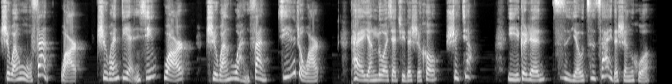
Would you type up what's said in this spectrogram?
吃完午饭玩儿。吃完点心玩儿，吃完晚饭接着玩儿。太阳落下去的时候睡觉，一个人自由自在的生活。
